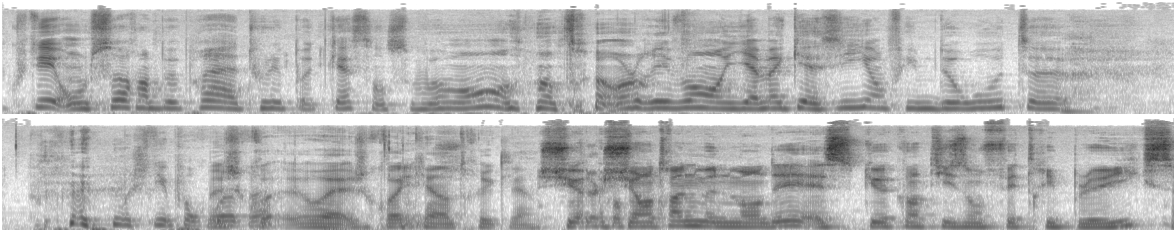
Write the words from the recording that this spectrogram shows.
Écoutez, on le sort à peu près à tous les podcasts en ce moment, en le rêvant en Yamakasi, en film de route. Moi je dis pourquoi je pas. crois, ouais, je crois qu'il y a un truc là. Je suis, je suis en train de me demander, est-ce que quand ils ont fait Triple X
